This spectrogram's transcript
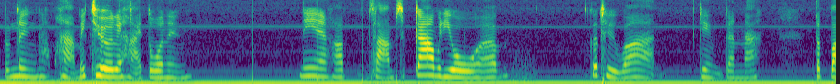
แป๊บหนึงครับหาไม่เจอเลยหายตัวหนึ่ง นี่นะครับ39วิดีโอครับ ก็ถือว่าเก่งเหมือนกันนะ ต่อไป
